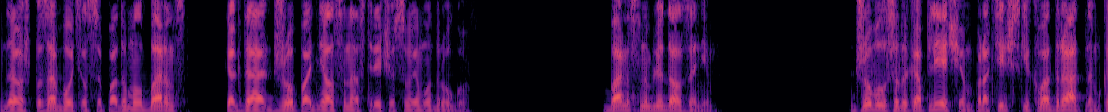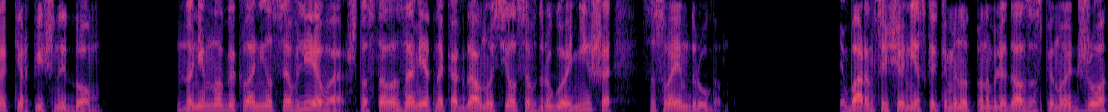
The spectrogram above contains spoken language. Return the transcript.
Да уж, позаботился, — подумал Барнс, когда Джо поднялся навстречу своему другу. Барнс наблюдал за ним. Джо был широкоплечим, практически квадратным, как кирпичный дом, но немного клонился влево, что стало заметно, когда он уселся в другой нише со своим другом. Барнс еще несколько минут понаблюдал за спиной Джо,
